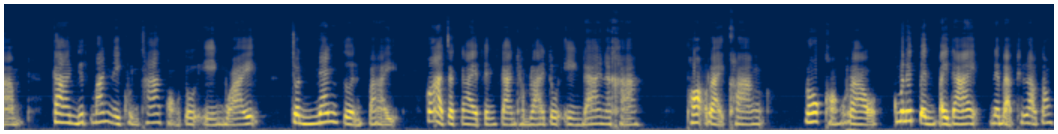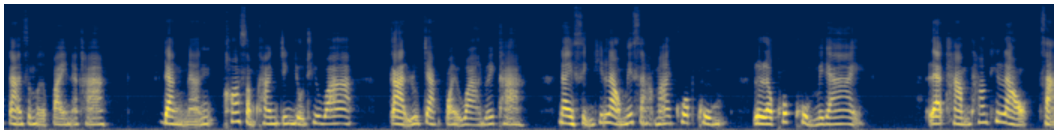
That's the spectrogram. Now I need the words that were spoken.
าม การยึดมั่นในคุณค่าของตัวเองไว้ จนแน่นเกินไป ก็อาจจะกลายเป็นการทำลายตัวเองได้นะคะ เพราะหลายครั้ง โรคของเรา ก็ไม่ได้เป็นไปได้ในแบบที่เราต้องการเสมอไปนะคะ ดังนั้นข้อสำคัญจึงอยู่ที่ว่า การรู้จักปล่อยวางด้วยค่ะ ในสิ่งที่เราไม่สามารถควบคุม หรือเราควบคุมไม่ได้ และทำเท่าที่เราสา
